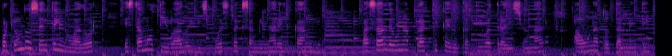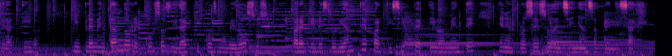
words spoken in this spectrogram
Porque un docente innovador está motivado y dispuesto a examinar el cambio, pasar de una práctica educativa tradicional a una totalmente interactiva implementando recursos didácticos novedosos para que el estudiante participe activamente en el proceso de enseñanza-aprendizaje.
